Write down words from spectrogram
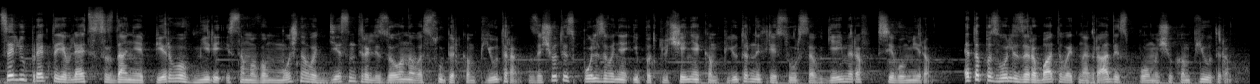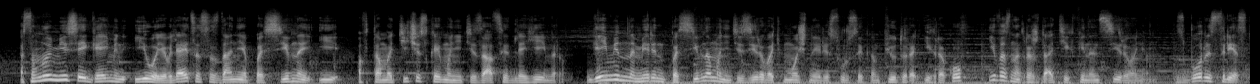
Целью проекта является создание первого в мире и самого мощного децентрализованного суперкомпьютера за счет использования и подключения компьютерных ресурсов геймеров всего мира. Это позволит зарабатывать награды с помощью компьютера. Основной миссией Gaimin.io является создание пассивной и автоматической монетизации для геймеров. Gaimin намерен пассивно монетизировать мощные ресурсы компьютера игроков и вознаграждать их финансированием. Сборы средств.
